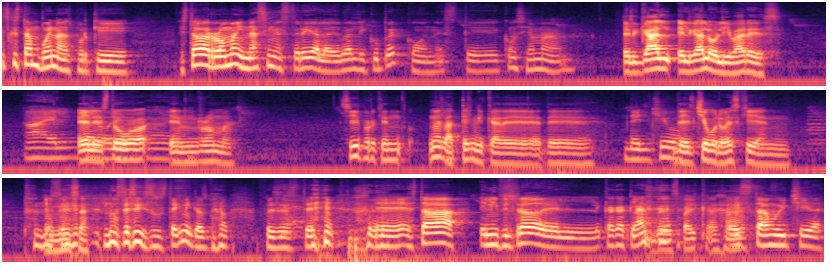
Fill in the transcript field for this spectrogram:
Es que están buenas porque estaba Roma y nace una estrella, la de Bradley Cooper, con este, ¿cómo se llama? El Gal, el Galo Olivares. Ah, él. Él estuvo Ah, en Roma. Sí, porque no es la técnica de, de- Del chivo. del Chivo Lubeski en, no, en sé, esa. no sé si sus técnicas, pero pues este, eh, estaba el infiltrado del Kaka Clan. de Spike. Ajá. Está muy chida.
